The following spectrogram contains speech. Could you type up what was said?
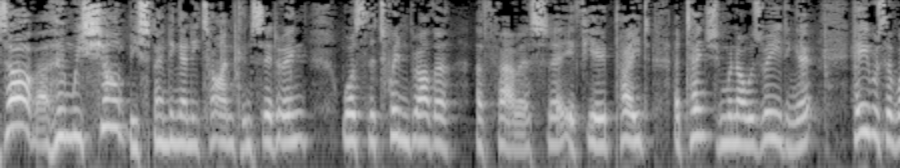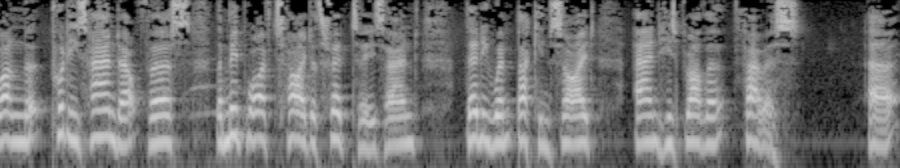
Zara, whom we shan't be spending any time considering, was the twin brother of Phares. Uh, if you paid attention when I was reading it, he was the one that put his hand out first. The midwife tied a thread to his hand. Then he went back inside and his brother Phares, uh,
